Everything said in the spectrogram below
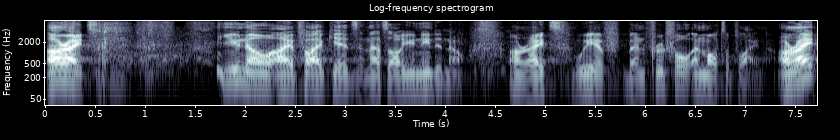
All right. You know I have five kids, and that's all you need to know. All right. We have been fruitful and multiplied. All right.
